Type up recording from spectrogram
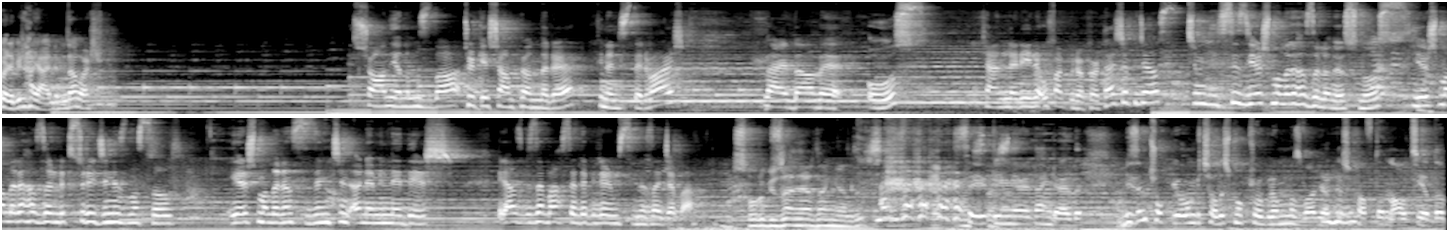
Böyle bir hayalim de var. Şu an yanımızda Türkiye şampiyonları finalistleri var. Verda ve Oğuz. Kendileriyle ufak bir röportaj yapacağız. Şimdi siz yarışmalara hazırlanıyorsunuz. Yarışmalara hazırlık süreciniz nasıl? Yarışmaların sizin için önemi nedir? Biraz bize bahsedebilir misiniz acaba? Soru güzel yerden geldi. sevdiğim yerden geldi. Bizim çok yoğun bir çalışma programımız var. Yaklaşık haftanın 6 ya da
